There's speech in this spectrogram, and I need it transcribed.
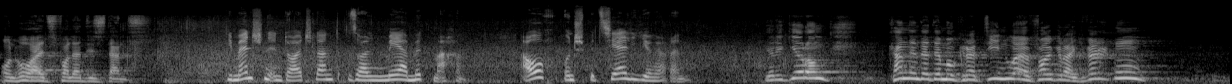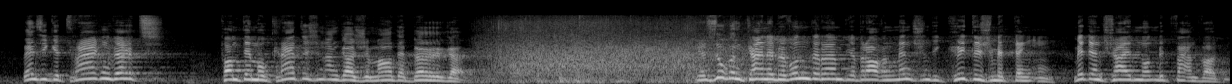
und hoheitsvoller Distanz. Die Menschen in Deutschland sollen mehr mitmachen, auch und speziell die Jüngeren. Die Regierung kann in der Demokratie nur erfolgreich wirken, wenn sie getragen wird vom demokratischen Engagement der Bürger. Wir suchen keine Bewunderer, wir brauchen Menschen, die kritisch mitdenken, mitentscheiden und mitverantworten.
